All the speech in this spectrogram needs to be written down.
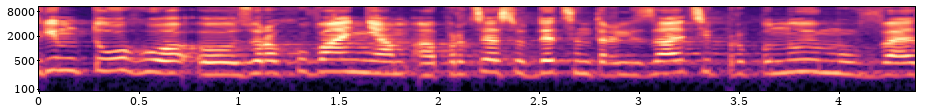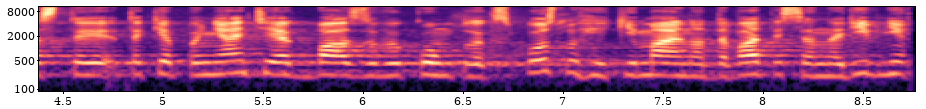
Крім того, з урахуванням процесу децентралізації пропонуємо ввести таке поняття, як базовий комплекс послуг, який має надаватися на рівні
